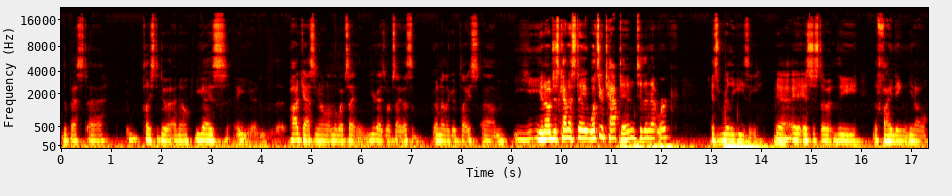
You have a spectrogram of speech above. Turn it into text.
the best uh, place to do it. I know you guys, uh, podcast, you know, on the website, your guys' website. That's another good place. Um, y- you know, just kind of stay. Once you're tapped into the network, it's really easy. Yeah, Mhm. it, it's just a, the the finding, you know,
